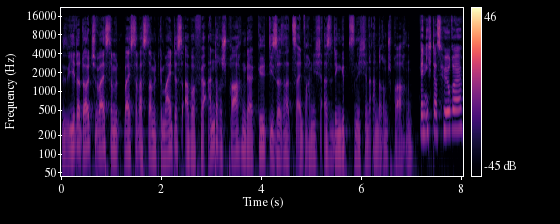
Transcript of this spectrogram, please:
jeder Deutsche weiß damit, weiß, was damit gemeint ist, aber für andere Sprachen, da gilt dieser Satz einfach nicht. Also den gibt's nicht in anderen Sprachen. Wenn ich das höre,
